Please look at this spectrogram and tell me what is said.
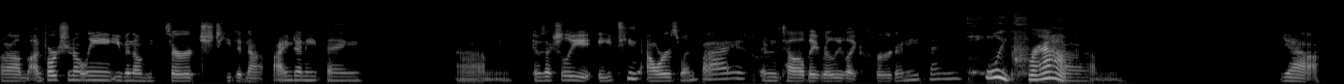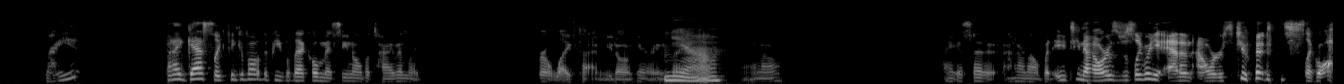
Um, unfortunately, even though he searched, he did not find anything. Um, it was actually 18 hours went by until they really like heard anything. Holy crap. Um, yeah, right? But I guess like think about the people that go missing all the time and like for a lifetime you don't hear anything. yeah. You know? I guess I, I don't know, but 18 hours, just like when you add an hours to it, it's just like, wow,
